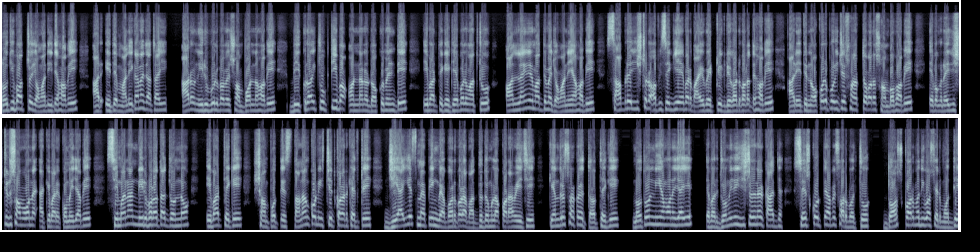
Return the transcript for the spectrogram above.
নথিপত্র জমা দিতে হবে, আর এতে মালিকানা যাচাই আরও নির্ভুলভাবে সম্পন্ন হবে। বিক্রয় চুক্তি বা অন্যান্য ডকুমেন্টে এবার থেকে কেবলমাত্র অনলাইনের মাধ্যমে জমা নেওয়া হবে। সাব রেজিস্টার অফিসে গিয়ে এবার বায়োমেট্রিক রেকর্ড করাতে হবে। আর এতে নকল পরিচয় শনাক্ত করা সম্ভব হবে এবং রেজিস্ট্রির সম্ভাবনা একেবারে কমে যাবে। সীমানার নির্ভরতার জন্য এবার থেকে সম্পত্তির স্থানাঙ্ক নিশ্চিত করার ক্ষেত্রে জিআইএস ম্যাপিং ব্যবহার করা বাধ্যতামূলক করা হয়েছে। কেন্দ্র সরকারের তরফ থেকে নতুন নিয়ম অনুযায়ী এবার জমি রেজিস্ট্রেশনের কাজ শেষ করতে হবে সর্বোচ্চ দশ কর্মদিবসের মধ্যে।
